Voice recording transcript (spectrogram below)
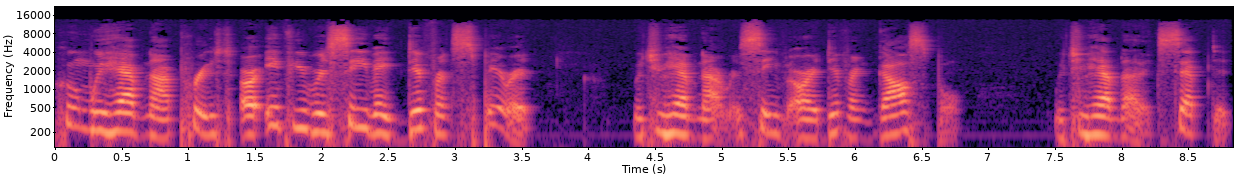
whom we have not preached, or if you receive a different spirit, which you have not received, or a different gospel, which you have not accepted,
